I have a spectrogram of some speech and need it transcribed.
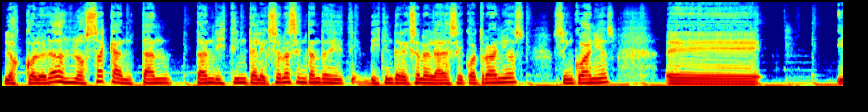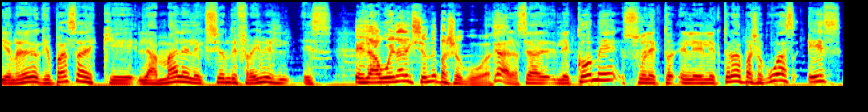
los colorados no sacan tan, tan distinta elección, hacen tanta disti- distinta elección a la de hace cuatro años, cinco años. eh, y en realidad lo que pasa es que la mala elección de Efraín es, es- Es la buena elección de Payo Cubas. claro, o sea, le come su elector, el electorado de Payo Cubas es,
